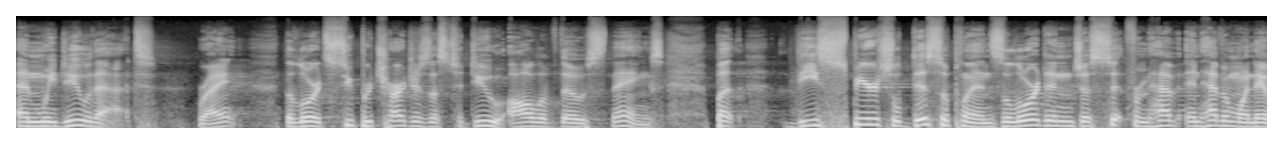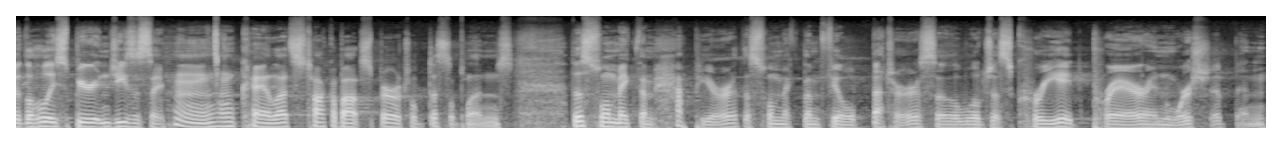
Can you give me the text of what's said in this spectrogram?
And we do that, right? The Lord supercharges us to do all of those things. But these spiritual disciplines, the Lord didn't just sit from heaven, in heaven one day with the Holy Spirit and Jesus say, hmm, okay, let's talk about spiritual disciplines. This will make them happier. This will make them feel better. So we'll just create prayer and worship and,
